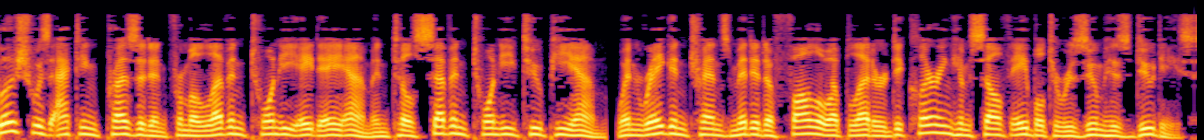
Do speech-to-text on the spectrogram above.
Bush was acting president from 11.28 am until 7.22 pm, when Reagan transmitted a follow-up letter declaring himself able to resume his duties.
